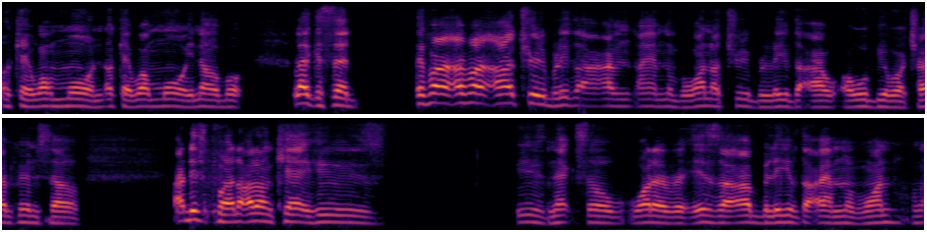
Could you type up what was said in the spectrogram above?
okay, one more, okay, one more, you know. But like I said, if I if I, I truly believe that I'm I am number one, I truly believe that I, I will be world champion. So at this point, I don't care who's who's next or whatever it is. I believe that I am number one. I'm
